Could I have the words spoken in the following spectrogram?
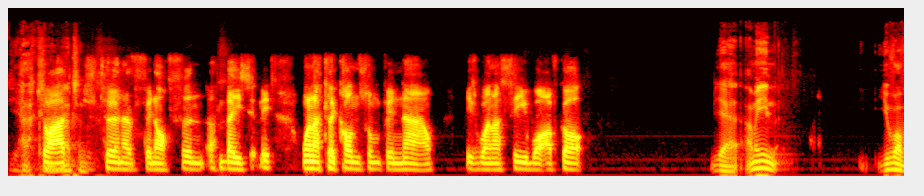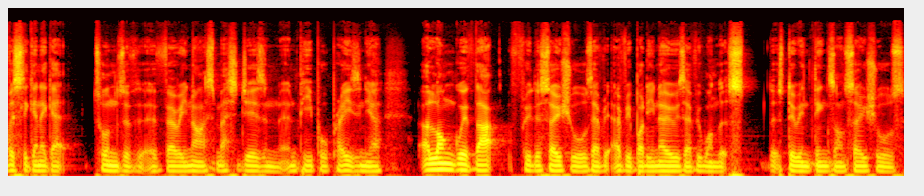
Yeah I so i had to just turn everything off and, and, basically when i click on something now is when i see what i've got. Yeah i mean you're obviously going to get tons of, of very nice messages and, and people praising you along with that through the socials every everybody knows everyone that's that's doing things on socials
